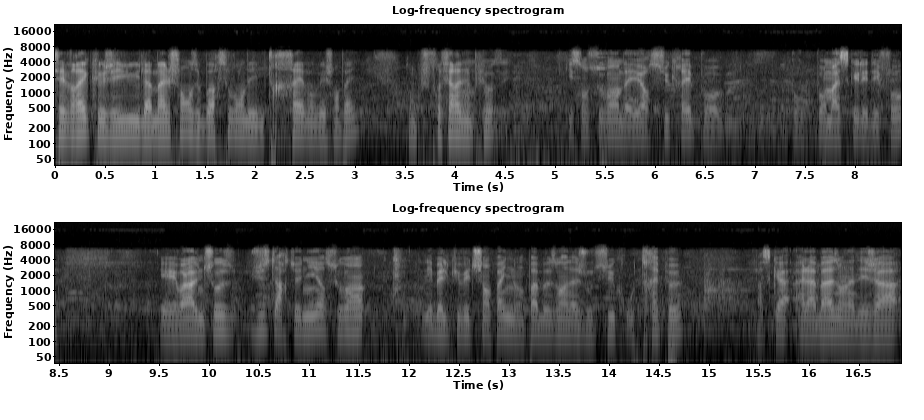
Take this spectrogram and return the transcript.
C'est vrai que j'ai eu la malchance de boire souvent des très mauvais champagnes. Donc je préfère ne plus. qui sont souvent d'ailleurs sucrés pour, pour, masquer les défauts. Et voilà, une chose juste à retenir, souvent les belles cuvées de champagne n'ont pas besoin d'ajout de sucre ou très peu, parce qu'à la base on a déjà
